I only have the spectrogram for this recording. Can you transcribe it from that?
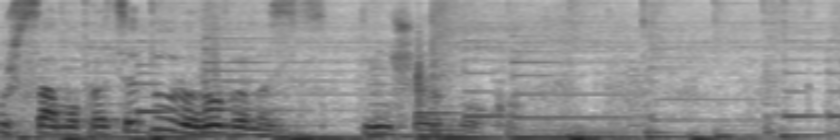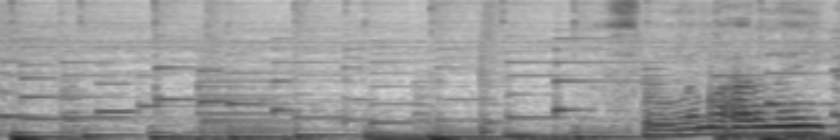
Ту ж саму процедуру робимо з іншого боку. Солимо гарненько.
